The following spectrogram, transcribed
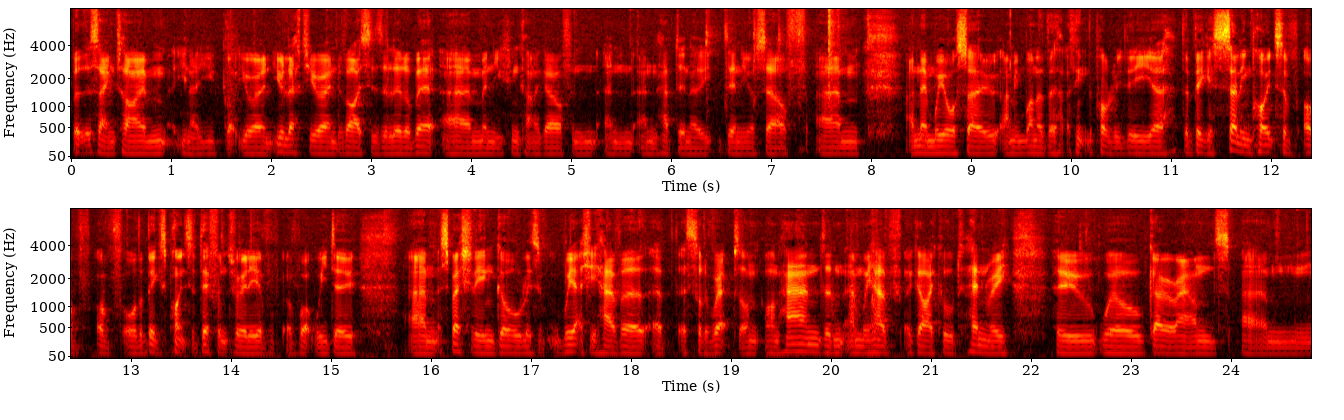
but at the same time, you know, you've got your own, you're left to your own devices a little bit, um, and you can kind of go off and, and, and have dinner dinner yourself. Um, and then we also, I mean, one of the I think the, probably the uh, the biggest selling points of, of, of, or the biggest points of difference really of, of what we do, um, especially in Galle, is we actually have a, a, a sort of reps on, on hand, and, and we have a guy called Henry who will go around. Um,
